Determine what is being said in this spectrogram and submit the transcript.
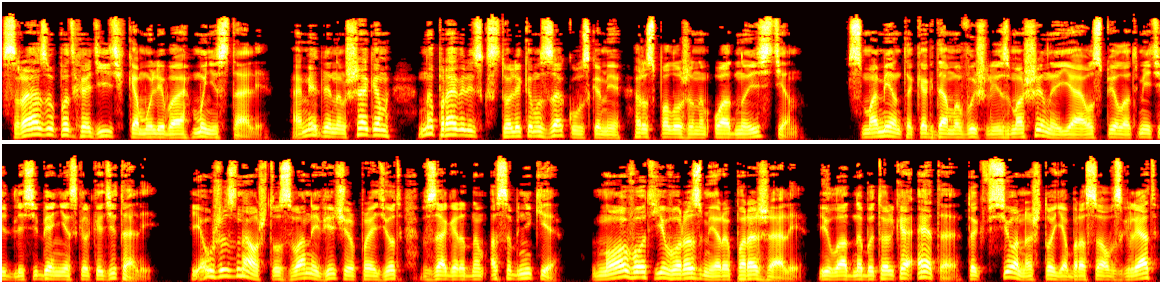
Сразу подходить к кому-либо мы не стали, а медленным шагом направились к столикам с закусками, расположенным у одной из стен. С момента, когда мы вышли из машины, я успел отметить для себя несколько деталей. Я уже знал, что званый вечер пройдет в загородном особняке. Но вот его размеры поражали. И ладно бы только это, так все, на что я бросал взгляд,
